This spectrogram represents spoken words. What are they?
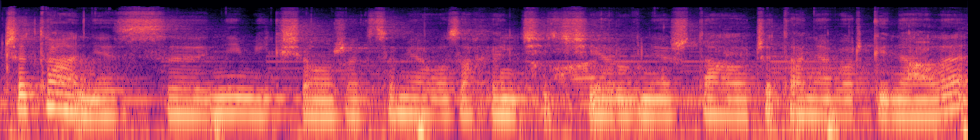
czytanie z nimi książek, co miało zachęcić je również do czytania w oryginale,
